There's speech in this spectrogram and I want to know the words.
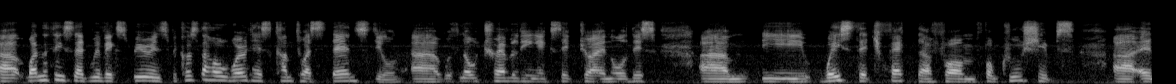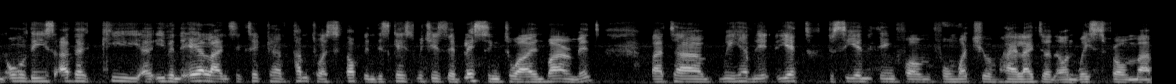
uh, one of the things that we've experienced because the whole world has come to a standstill uh, with no traveling etc and all this um, the wastage factor from from cruise ships uh, and all these other key uh, even airlines etc have come to a stop in this case which is a blessing to our environment. But uh, we have yet to see anything from from what you've highlighted on waste from uh,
